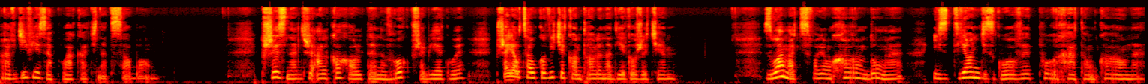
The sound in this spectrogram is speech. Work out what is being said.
prawdziwie zapłakać nad sobą. Przyznać, że alkohol, ten wróg przebiegły, przejął całkowicie kontrolę nad jego życiem. Złamać swoją chorą dumę i zdjąć z głowy purchatą koronę.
